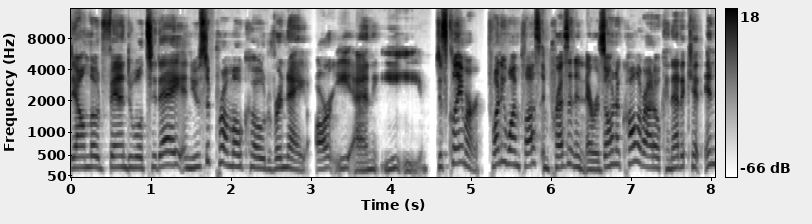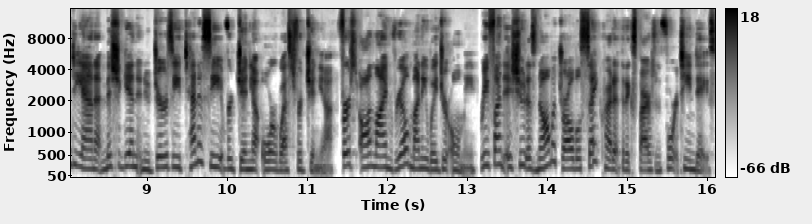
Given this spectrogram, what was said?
Download FanDuel today and use the promo code Renee, R E N E E. Disclaimer 21 plus and present in Arizona, Colorado, Connecticut, Indiana, Michigan, New Jersey, Tennessee, Virginia, or West Virginia. First online real money wager only. Refund issued as non withdrawable site credit that expires in 14 days.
